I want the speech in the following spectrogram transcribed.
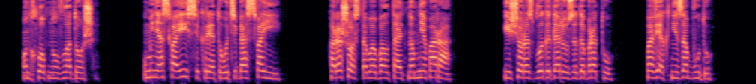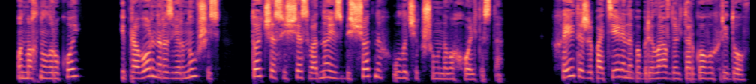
— он хлопнул в ладоши. «У меня свои секреты, у тебя свои. Хорошо с тобой болтать, но мне пора. Еще раз благодарю за доброту. Вовек не забуду». Он махнул рукой и, проворно развернувшись, тотчас исчез в одной из бесчетных улочек шумного Хольтеста. Хейта же потерянно побрела вдоль торговых рядов.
